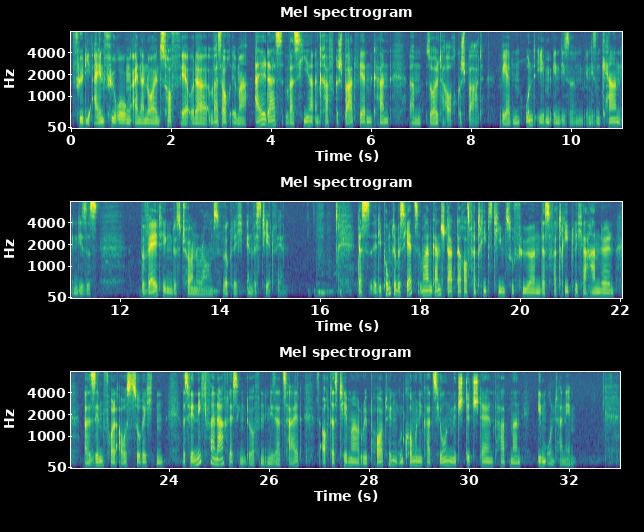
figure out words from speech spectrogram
für die Einführung einer neuen Software oder was auch immer. All das, was hier an Kraft gespart werden kann, ähm, sollte auch gespart werden und eben in diesen, in diesen Kern, in dieses Bewältigen des Turnarounds wirklich investiert werden. Das, äh, die Punkte bis jetzt waren ganz stark darauf, Vertriebsteam zu führen, das vertriebliche Handeln äh, sinnvoll auszurichten. Was wir nicht vernachlässigen dürfen in dieser Zeit, ist auch das Thema Reporting und Kommunikation mit Schnittstellenpartnern im Unternehmen.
